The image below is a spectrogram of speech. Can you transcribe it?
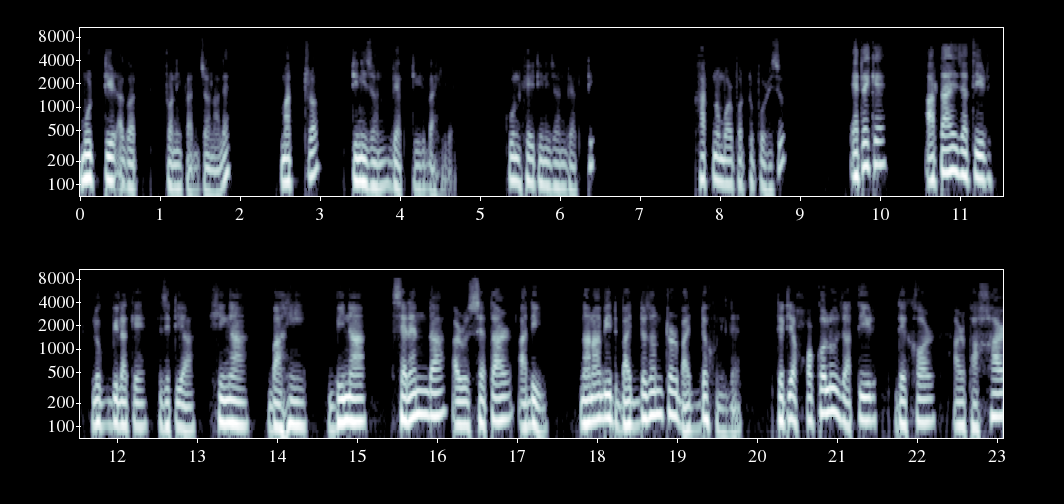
মূৰ্তিৰ আগত প্ৰণিপাত জনালে। মাত্ৰ তিনিজন ব্যক্তিৰ বাহিৰে। কোন সেই তিনিজন ব্যক্তি? সাত নম্বৰ পদটো পঢ়িছো। এতেকে আটাই জাতিৰ লোকবিলাকে যেতিয়া শিঙা বাঁহী বীণা চেৰেণ্ডা আৰু চেতাৰ আদি নানাবিধ বাদ্যযন্ত্ৰৰ বাদ্য শুনিলে তেতিয়া সকলো জাতিৰ দেশৰ আৰু ভাষাৰ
